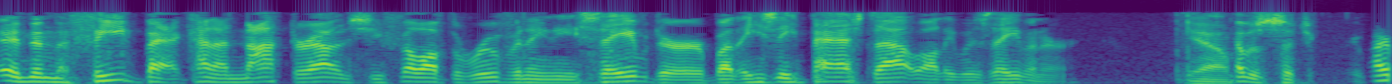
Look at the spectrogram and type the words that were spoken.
and then the feedback kind of knocked her out, and she fell off the roof, and then he saved her, but he he passed out while he was saving her. yeah. That was such a I,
